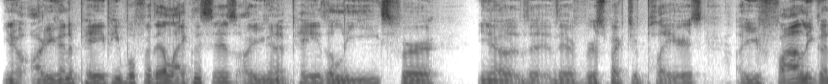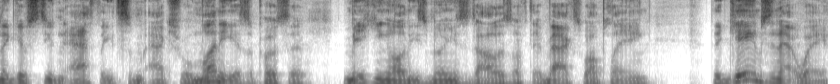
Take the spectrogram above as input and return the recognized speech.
you know are you going to pay people for their likenesses? Are you going to pay the leagues for you know the, their respective players? Are you finally going to give student athletes some actual money as opposed to making all these millions of dollars off their backs while playing the games in that way.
